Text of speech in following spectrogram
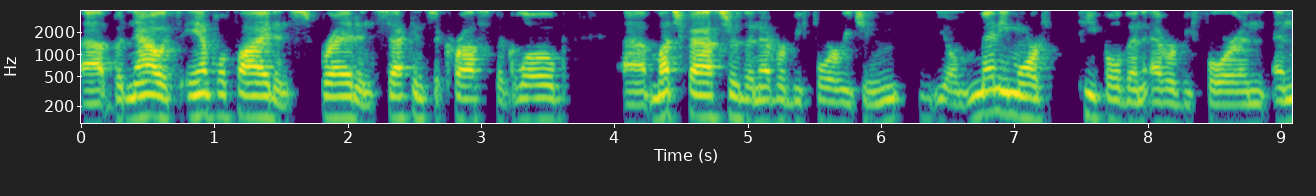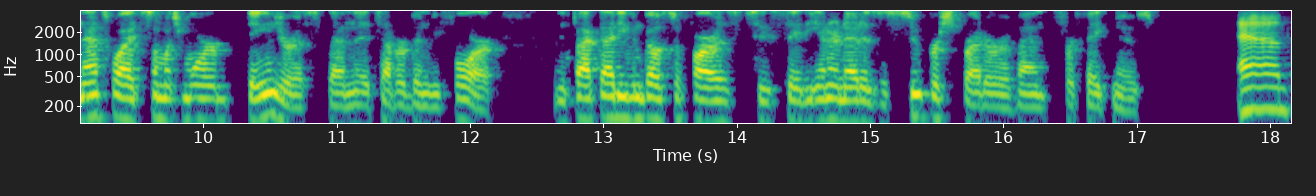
uh, but now it's amplified and spread in seconds across the globe uh, much faster than ever before, reaching you know many more people than ever before, and and that's why it's so much more dangerous than it's ever been before. In fact, I'd even go so far as to say the internet is a super spreader event for fake news. And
